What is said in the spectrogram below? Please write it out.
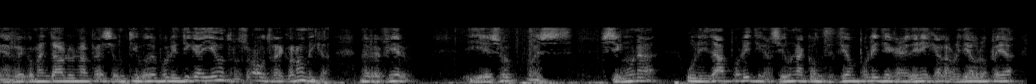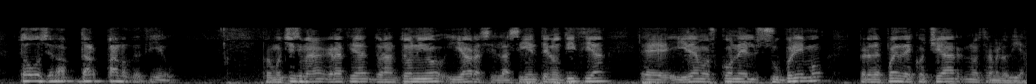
es recomendable una vez un tipo de política y otros, otra económica, me refiero. Y eso, pues, sin una unidad política, sin una concepción política que dirija la unidad europea, todo será dar palos de ciego. Pues muchísimas gracias, don Antonio. Y ahora sí, la siguiente noticia, eh, iremos con el Supremo, pero después de escuchar nuestra melodía.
